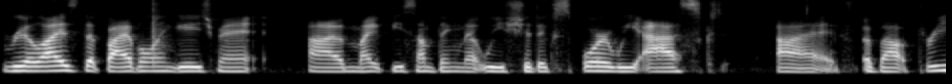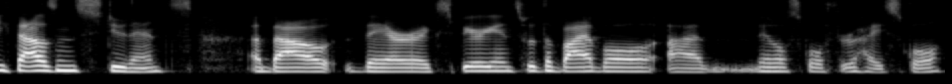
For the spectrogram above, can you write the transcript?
realized that Bible engagement uh, might be something that we should explore, we asked uh, about 3,000 students about their experience with the Bible, uh, middle school through high school,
